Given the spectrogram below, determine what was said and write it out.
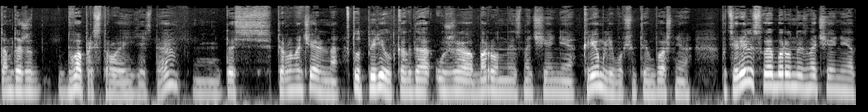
там даже два пристроя есть, да, то есть первоначально в тот период, когда уже оборонные значения Кремля, в общем-то, и башня потеряли свои оборонные значения,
